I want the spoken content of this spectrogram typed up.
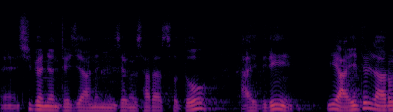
예, 10여 년 되지 않은 인생을 살았어도 아이들이 이 아이들 나로,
